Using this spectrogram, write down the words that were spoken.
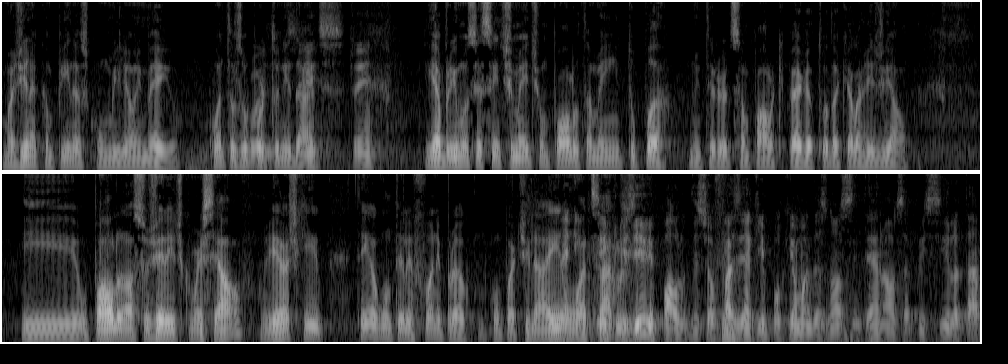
Imagina Campinas com um milhão e meio. Quantas que oportunidades. Sim, sim. E abrimos recentemente um polo também em Tupã, no interior de São Paulo, que pega toda aquela região. E o Paulo é nosso gerente comercial, e eu acho que tem algum telefone para compartilhar aí, um é, WhatsApp? Inclusive, Paulo, deixa eu fazer aqui, porque uma das nossas internautas, a Priscila, está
